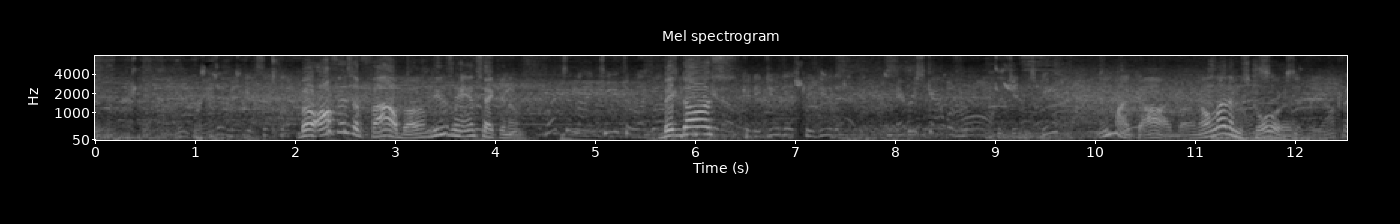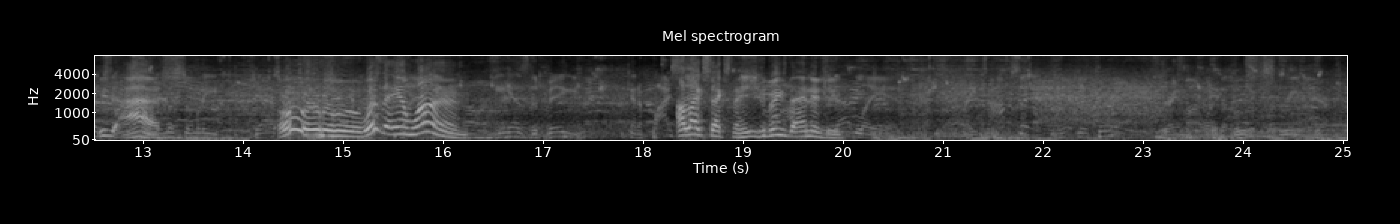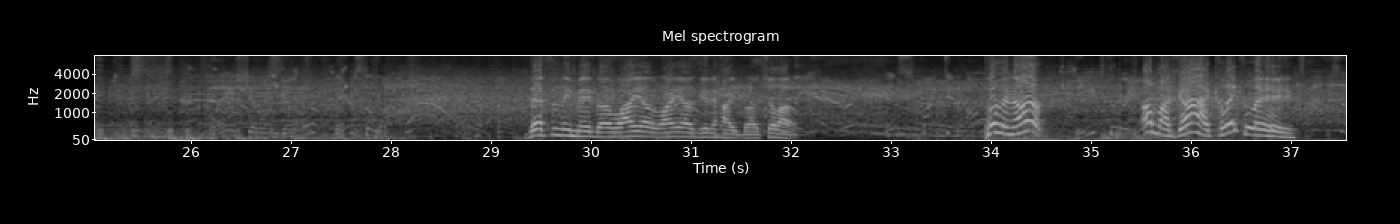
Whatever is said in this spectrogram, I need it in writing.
making second. Bro, offensive foul, bro. He was hand checking him. Went to 19th. They're like, Big dogs. Can he do this? Can he do that? Oh my god, bro. Don't let him score. He's ass. Oh, where's the M1? He the. I like Sexton. He, brings the energy. Definitely mid, bro. Why y'all why y'all getting hyped, bro? Chill out. Pulling up. Oh my god, Klay Klay. Thompson.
